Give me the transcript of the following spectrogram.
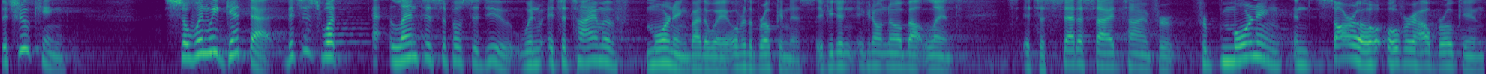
the true king. So when we get that, this is what Lent is supposed to do. When it's a time of mourning, by the way, over the brokenness. If you didn't, if you don't know about Lent, it's, it's a set aside time for, for mourning and sorrow over how broken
